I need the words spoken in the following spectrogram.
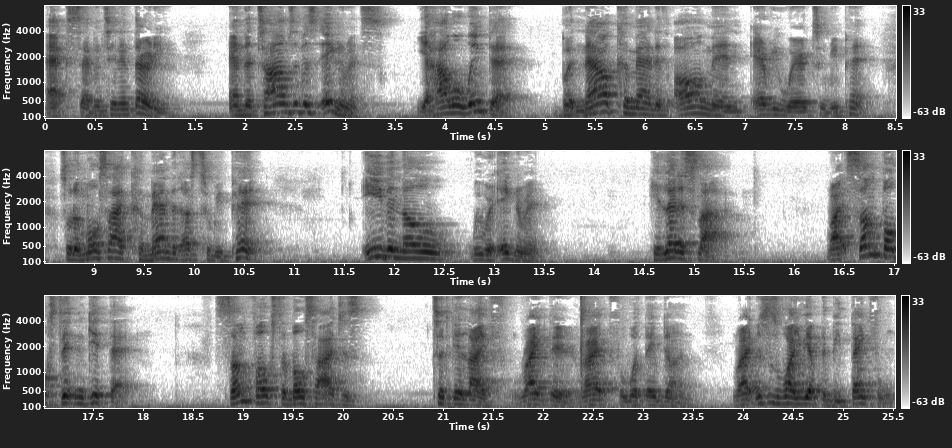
Acts 17 and 30. And the times of his ignorance, Yahweh winked at, but now commandeth all men everywhere to repent. So the Most High commanded us to repent. Even though we were ignorant, he let it slide. Right? Some folks didn't get that. Some folks, the Most High just took their life right there, right, for what they've done. Right? This is why you have to be thankful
